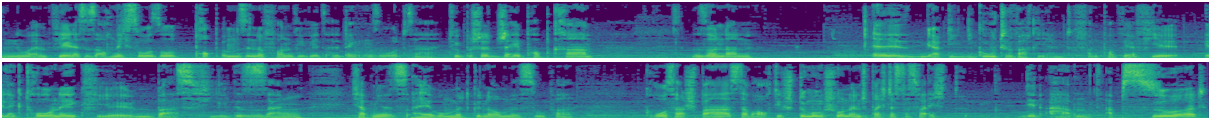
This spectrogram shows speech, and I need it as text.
nur empfehlen. Es ist auch nicht so, so Pop im Sinne von, wie wir jetzt alle denken, so dieser typische J-Pop-Kram, sondern äh, ja, die, die gute Variante von Pop wäre viel Elektronik, viel Bass, viel Gesang. Ich habe mir das Album mitgenommen, ist super. Großer Spaß, da war auch die Stimmung schon entsprechend, das war echt den Abend absurd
